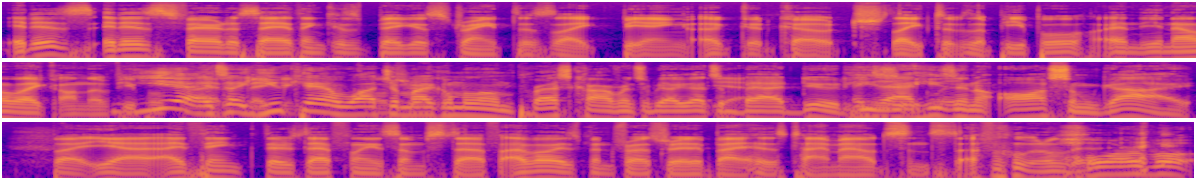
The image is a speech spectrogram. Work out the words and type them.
It is. It is fair to say. I think his biggest strength is like being a good coach, like to the people, and you know, like on the people. Yeah, side it's like you can't the watch a. Michael Malone press conference and be like, "That's a bad dude." He's Exactly. he's an awesome guy. But yeah, I think there's definitely some stuff. I've always been frustrated by his timeouts and stuff a little bit. horrible,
